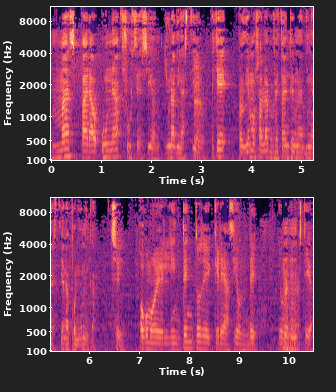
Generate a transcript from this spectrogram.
más para una sucesión y una dinastía. Mm. Es que podríamos hablar perfectamente de una dinastía napoleónica. Sí, o como el intento de creación de, de una dinastía.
